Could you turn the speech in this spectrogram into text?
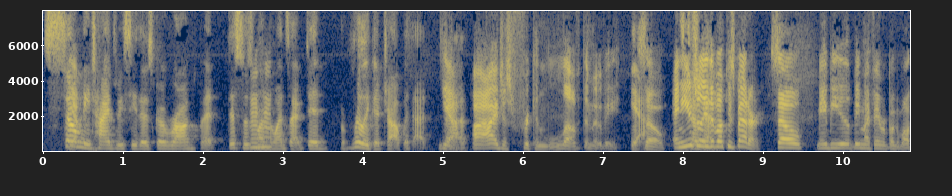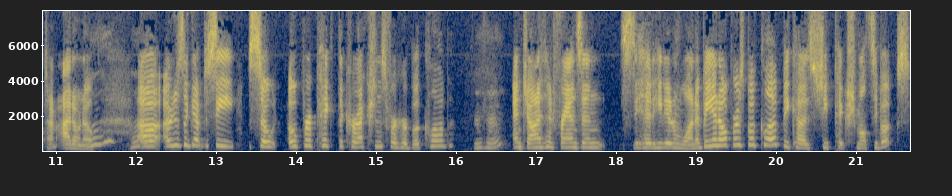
So Yeah. many times we see those go wrong, but this was one of Mhm. the ones that did a really good job with that. Yeah, I I just freaking love the movie. Yeah, So, and so usually the book is better. So maybe it'll be my favorite book of all time. I don't know. Mm-hmm. Uh, I'm just looking up to see. So Oprah picked the corrections for her book club, Mm-hmm. and Jonathan Franzen said he didn't want to be in Oprah's book club because she picked schmaltzy books.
